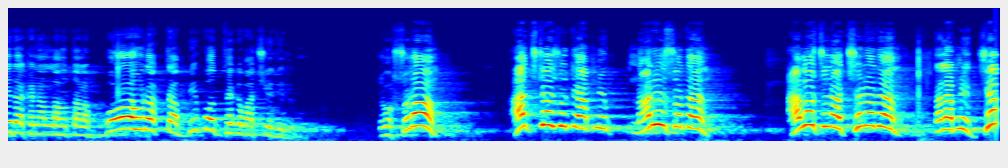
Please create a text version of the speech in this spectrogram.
এই দেখেন আল্লাহ তালা বহু একটা বিপদ থেকে বাঁচিয়ে দিল। যুবক শোনাম আজকে যদি আপনি নারীর সাথে আলোচনা ছেড়ে দেন, তাহলে আপনি যে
